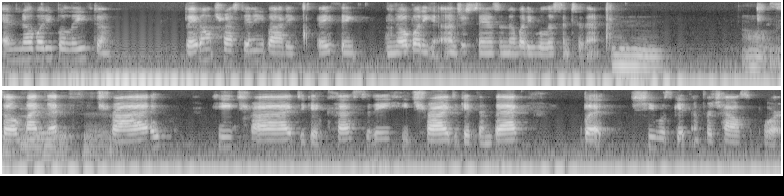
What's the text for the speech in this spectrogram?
and nobody believed them. They don't trust anybody. They think nobody understands and nobody will listen to them. Mm-hmm. Oh, so my nephew tried. He tried to get custody. He tried to get them back, but she was getting them for child support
